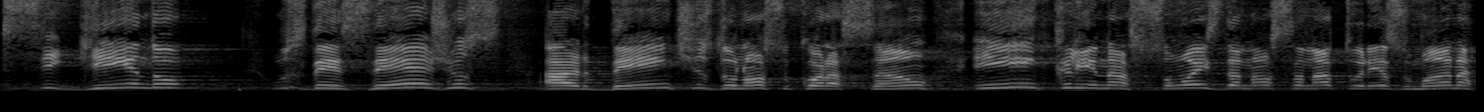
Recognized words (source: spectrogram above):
seguindo os desejos ardentes do nosso coração e inclinações da nossa natureza humana.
